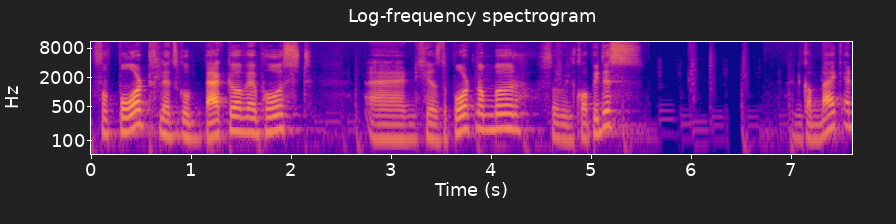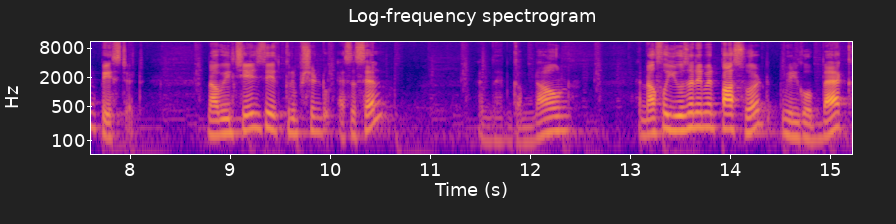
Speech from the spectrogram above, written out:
For port, let's go back to our web host and here's the port number. So we'll copy this and come back and paste it. Now we'll change the encryption to SSL and then come down. And now for username and password, we'll go back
